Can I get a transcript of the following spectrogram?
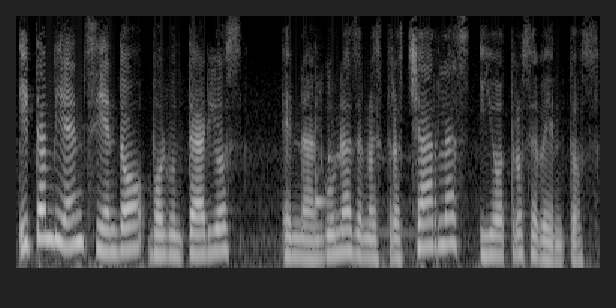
y también siendo voluntarios en algunas de nuestras charlas y otros eventos.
